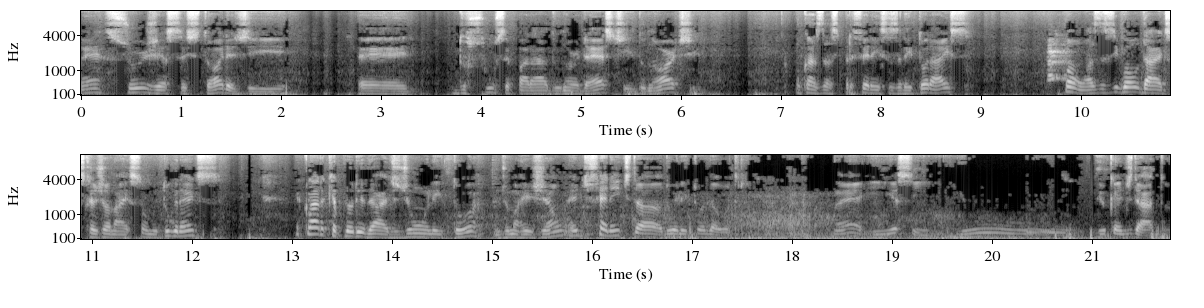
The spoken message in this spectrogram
né, surge essa história de é, do Sul separado do Nordeste e do Norte, por causa das preferências eleitorais. Bom, as desigualdades regionais são muito grandes. É claro que a prioridade de um eleitor de uma região é diferente da, do eleitor da outra. Né? E assim, e o, e o candidato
